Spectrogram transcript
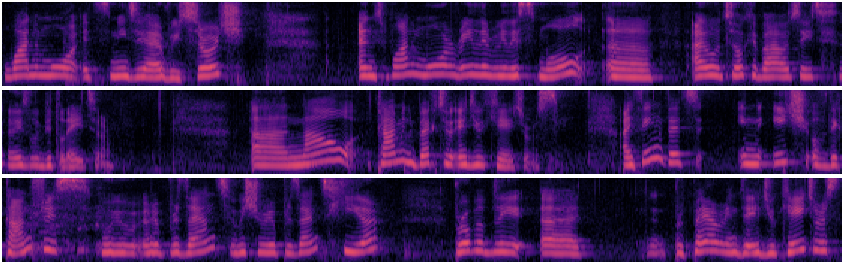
One more, it's media research. And one more, really, really small, uh, I will talk about it a little bit later. Uh, now, coming back to educators. I think that in each of the countries we represent, which we represent here, probably uh, preparing the educators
